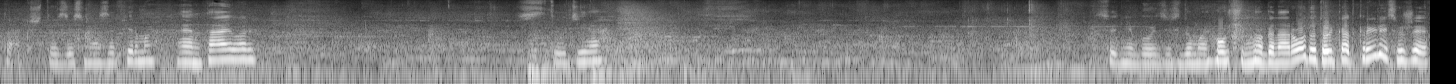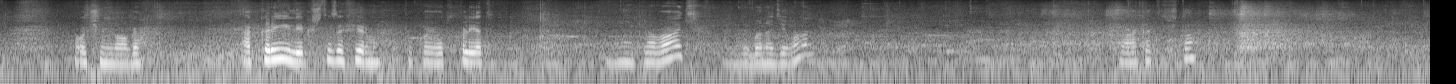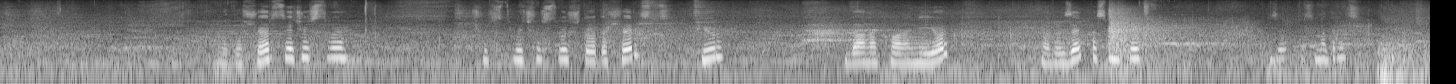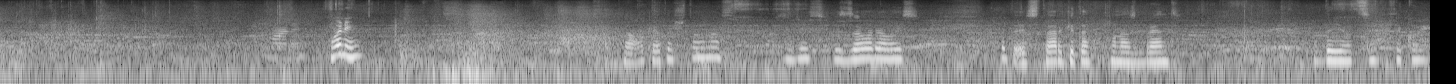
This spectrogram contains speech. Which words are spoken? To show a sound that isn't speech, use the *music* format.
Так, что здесь у нас за фирма? Энн Тайлер. Студия. Сегодня будет здесь, думаю, очень много народу. Только открылись уже очень много. Акрилик. Что за фирма? Такой вот плед на кровать, либо на диван. Так, это что? Это шерсть, я чувствую. Чувствую, чувствую, что это шерсть. Pure. Дана Кара, Нью-Йорк. Надо взять, посмотреть. Взять, посмотреть. Morning. Так, это что у нас здесь завалялось? Это из Таргета у нас бренд отдается такой.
